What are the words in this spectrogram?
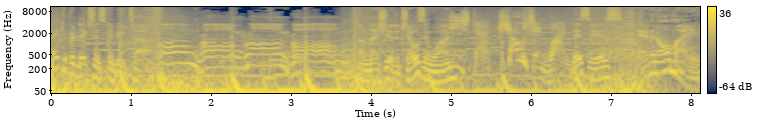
Making predictions can be tough. Wrong, wrong, wrong, wrong. Unless you're the chosen one. He's the chosen one. This is Evan Almighty.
